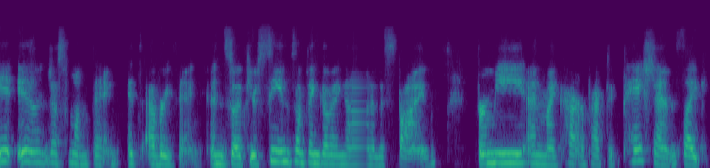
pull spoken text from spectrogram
it isn't just one thing, it's everything. And so if you're seeing something going on in the spine, for me and my chiropractic patients, like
